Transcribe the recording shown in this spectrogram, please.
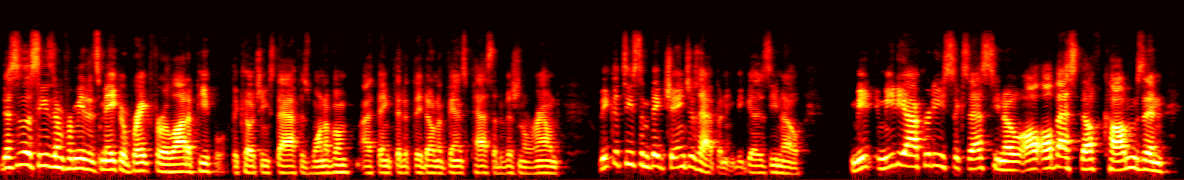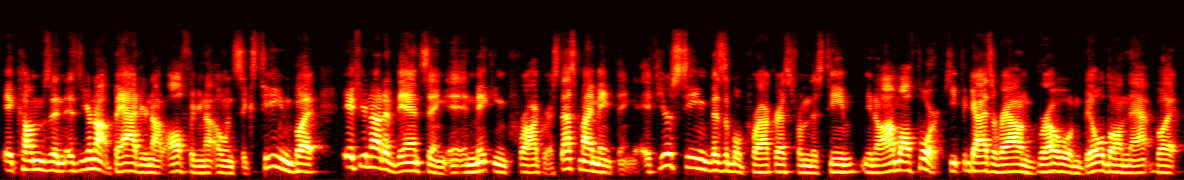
this is a season for me that's make or break for a lot of people. The coaching staff is one of them. I think that if they don't advance past the divisional round, we could see some big changes happening because, you know, me- mediocrity, success, you know, all, all that stuff comes and it comes and you're not bad, you're not awful, you're not 0 16. But if you're not advancing and making progress, that's my main thing. If you're seeing visible progress from this team, you know, I'm all for it. Keep the guys around, grow and build on that. But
